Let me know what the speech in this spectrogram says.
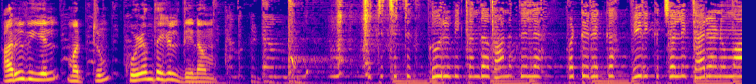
அறிவியல் மற்றும் குழந்தைகள் தினம். சிட்டு குருவி கந்த வானத்துல பட்டிருக்க விரிக்க சொல்லி தரணுமா?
